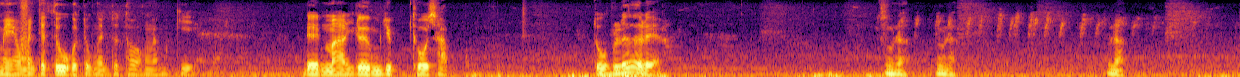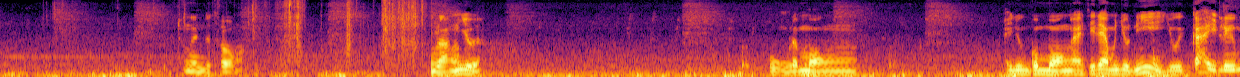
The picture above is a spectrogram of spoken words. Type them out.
แมวมันจะสู้กับตัวเงินตัวทองนะเมื่อกี้ เดินมาลืมหยิบโทรศัพท์ ตัวเบลอเลยอะนู่นน่ะนู่นน่ะนู่นน่ะตัวเงินตัวทอง หลังอยู่อะปุ่งแล้วมอง ไอ้นุ่มก็มองไงทีแรกมันอยู่นี่ อยู่ใกล้ลืม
